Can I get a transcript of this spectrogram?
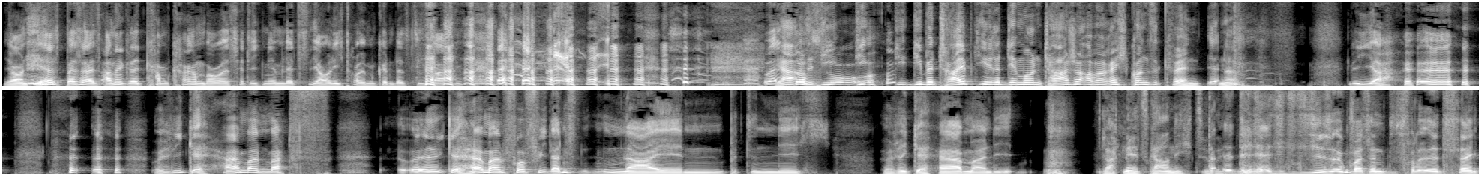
Ja, und er ist besser als Annegret Kramp-Karrenbauer. Das hätte ich mir im letzten Jahr auch nicht träumen können, das zu sagen. Ja, also die, so. die, die, die betreibt ihre Demontage aber recht konsequent. Ja. Ne? Ja. äh, Ulrike Herrmann macht Ulrike Hermann vor Finanzen. Nein, bitte nicht. Ulrike Hermann, die, Sagt mir jetzt gar nichts. da, die, die, die ist irgendwas in St.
